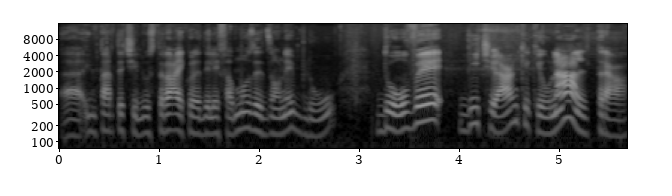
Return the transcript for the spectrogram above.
eh, in parte ci illustrerai, quella delle famose zone blu, dove dice anche che un'altra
